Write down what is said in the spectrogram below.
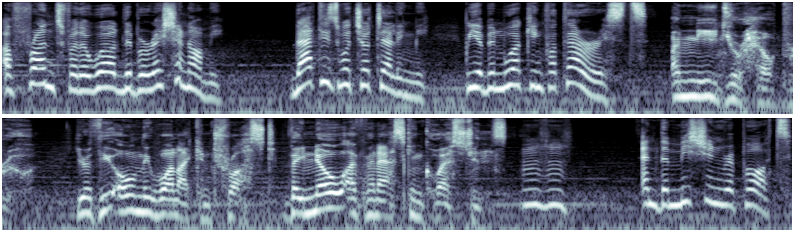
A front for the World Liberation Army. That is what you're telling me. We have been working for terrorists. I need your help, Rue. You're the only one I can trust. They know I've been asking questions. Mm-hmm. And the mission report.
